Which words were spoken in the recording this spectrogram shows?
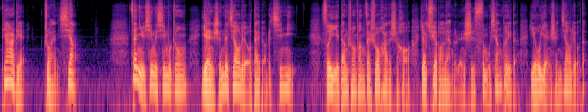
第二点，转向。在女性的心目中，眼神的交流代表着亲密，所以当双方在说话的时候，要确保两个人是四目相对的，有眼神交流的。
